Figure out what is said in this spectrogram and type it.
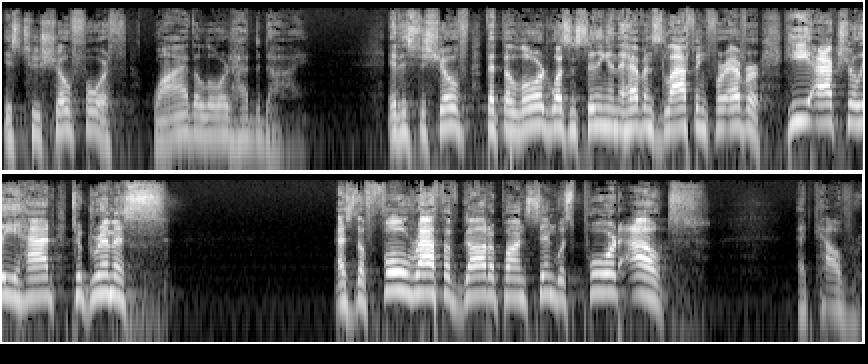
is to show forth why the Lord had to die. It is to show that the Lord wasn't sitting in the heavens laughing forever. He actually had to grimace as the full wrath of God upon sin was poured out at Calvary.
